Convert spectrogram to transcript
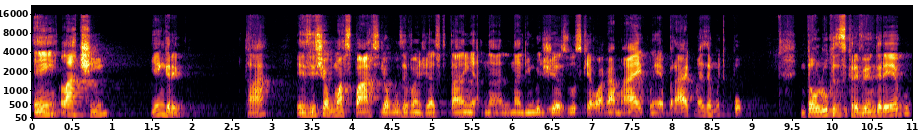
em latim e em grego. Tá? Existem algumas partes de alguns evangelhos que estão tá na, na língua de Jesus, que é o aramaico, em hebraico, mas é muito pouco. Então Lucas escreveu em grego,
